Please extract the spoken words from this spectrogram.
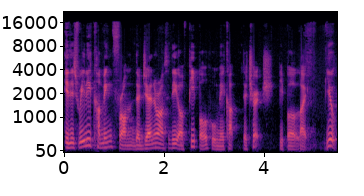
it is really coming from the generosity of people who make up the church, people like you.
